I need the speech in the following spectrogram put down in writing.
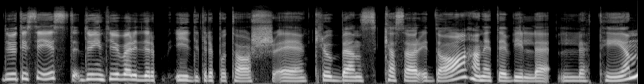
Du till sist, du intervjuar i ditt reportage eh, klubbens kassör idag. Han heter Ville Lötén.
